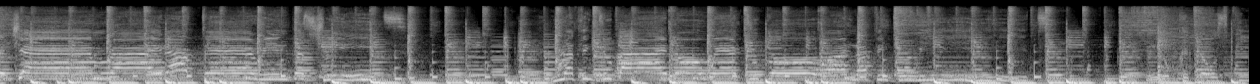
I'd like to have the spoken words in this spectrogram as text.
a jam right out there in the streets. Nothing to buy, nowhere to go, or nothing to eat. Look at those people.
